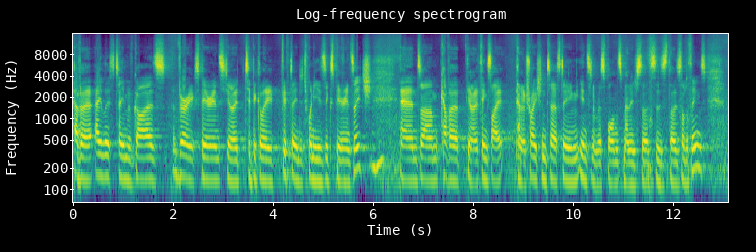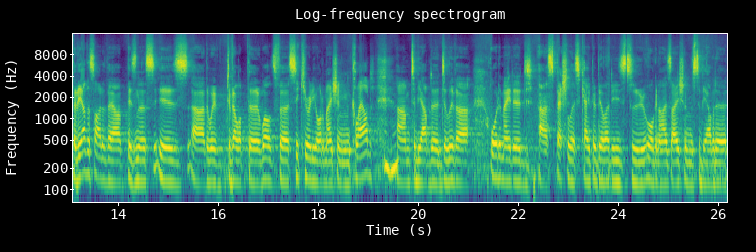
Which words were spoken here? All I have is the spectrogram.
have a A-list team of guys, very experienced, you know, typically 15 to 20 years experience each, and um, cover, you know, things like penetration testing, incident response, managed services, those sort of things. But the other side of our business is uh, that we've developed the world's first security automation cloud um, to be able to deliver automated uh, specialist capabilities to organisations to be able to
